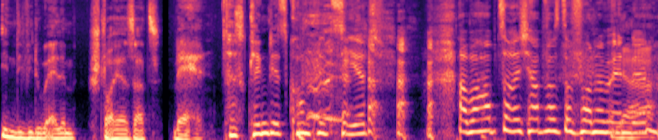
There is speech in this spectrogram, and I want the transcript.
individuellem Steuersatz wählen. Das klingt jetzt kompliziert, aber Hauptsache ich habe was davon am Ende. Ja,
